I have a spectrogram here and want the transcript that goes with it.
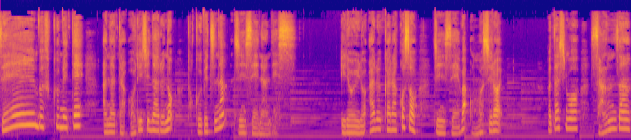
全部含めてあなたオリジナルの特別な人生なんです。いろいろあるからこそ人生は面白い。私も散々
